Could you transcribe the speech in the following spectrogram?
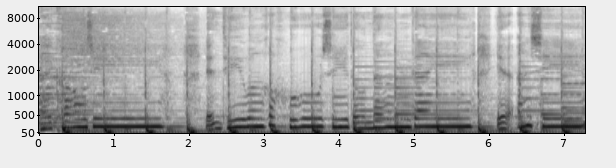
太靠近，连体温和呼吸都能感应，也安心，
